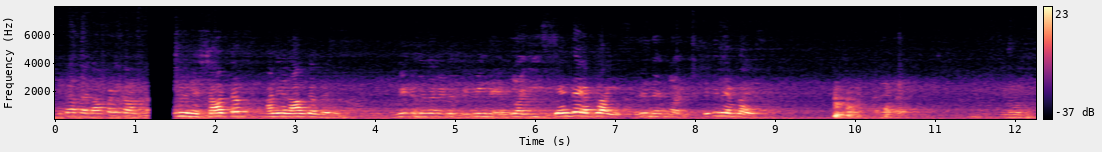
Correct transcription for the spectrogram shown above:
Because the company conflict in a short term and in a long term basis. mean between the employees. In the employees. Within the employees. Within the employees. I think that, you know,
